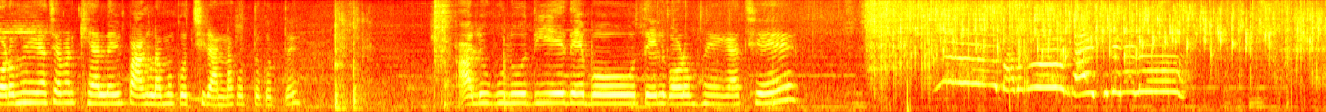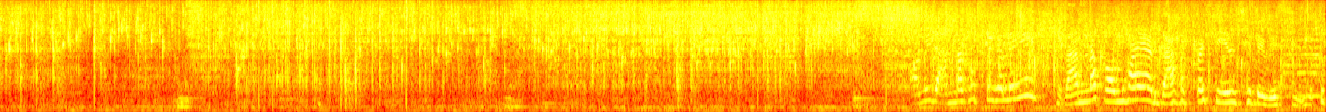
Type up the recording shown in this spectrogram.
গরম হয়ে গেছে, আমার খেয়াল আমি পাগলামও করছি রান্না করতে করতে। আলুগুলো দিয়ে দেব, তেল গরম হয়ে গেছে আমি রান্না করতে গেলে রান্না কম হয় আর গা হাত পায়ে তেল ছেটে বেশি। একটু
